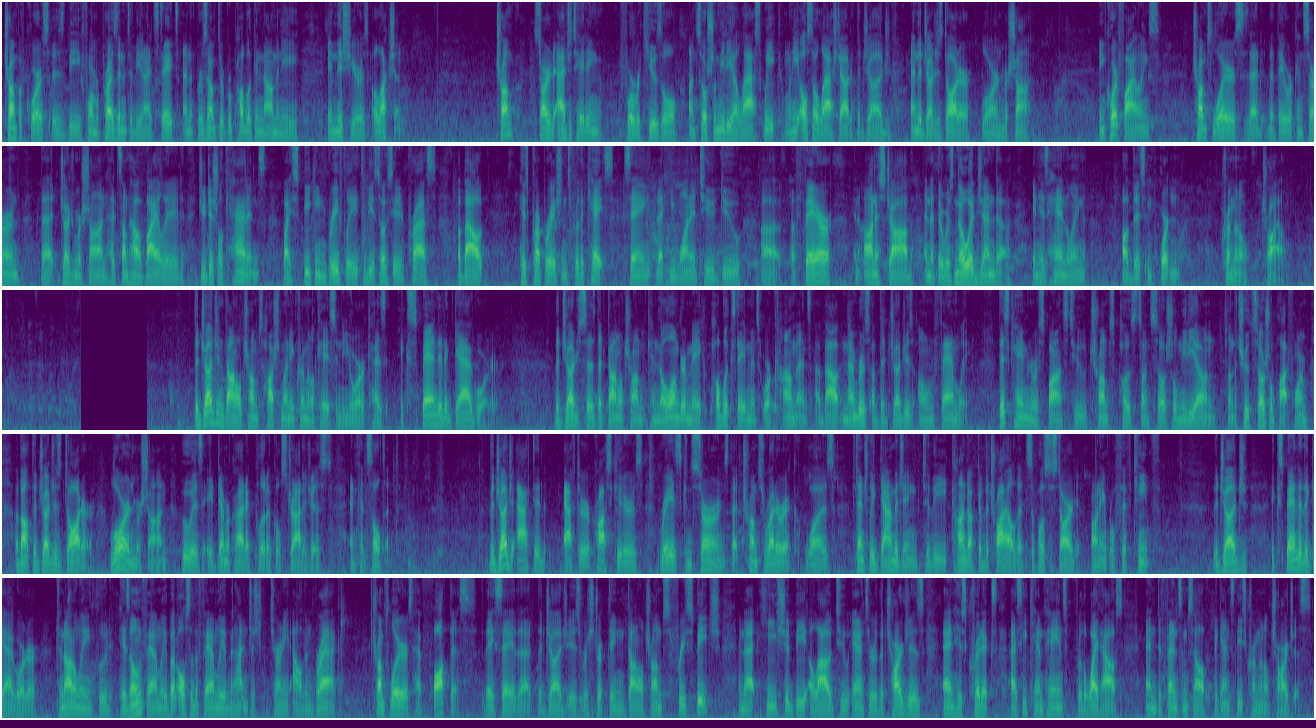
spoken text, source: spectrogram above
Trump, of course, is the former president of the United States and the presumptive Republican nominee in this year's election. Trump started agitating for recusal on social media last week when he also lashed out at the judge and the judge's daughter, Loren Merchan. In court filings, Trump's lawyers said that they were concerned that Judge Merchan had somehow violated judicial canons by speaking briefly to the Associated Press about his preparations for the case, saying that he wanted to do uh, a fair and honest job and that there was no agenda in his handling of this important criminal trial. The judge in Donald Trump's hush money criminal case in New York has expanded a gag order the judge says that Donald Trump can no longer make public statements or comments about members of the judge's own family. This came in response to Trump's posts on social media, on, on the Truth Social platform, about the judge's daughter, Loren Merchan, who is a Democratic political strategist and consultant. The judge acted after prosecutors raised concerns that Trump's rhetoric was potentially damaging to the conduct of the trial that's supposed to start on April 15th. The judge expanded the gag order to not only include his own family, but also the family of Manhattan District Attorney Alvin Bragg. Trump's lawyers have fought this. They say that the judge is restricting Donald Trump's free speech and that he should be allowed to answer the charges and his critics as he campaigns for the White House and defends himself against these criminal charges.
